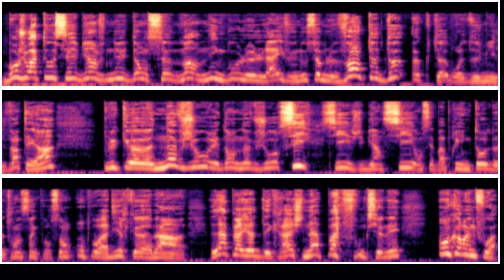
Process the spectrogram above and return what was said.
Bonjour à tous et bienvenue dans ce Morning Bull Live. Nous sommes le 22 octobre 2021. Plus que 9 jours et dans 9 jours, si, si, je dis bien si, on s'est pas pris une tôle de 35%, on pourra dire que eh ben, la période des crashs n'a pas fonctionné encore une fois.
